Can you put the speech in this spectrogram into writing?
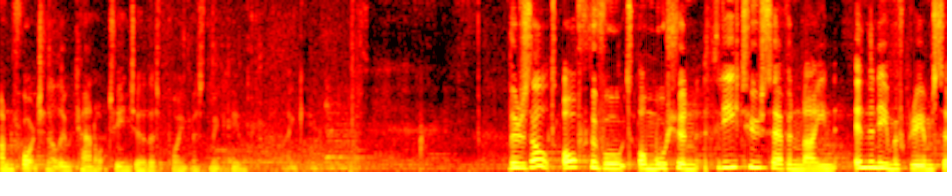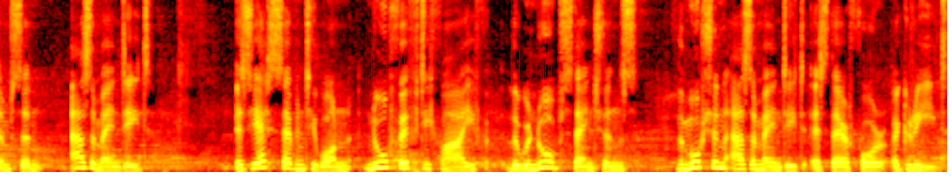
unfortunately, we cannot change it at this point, Ms McNeill. Thank you. The result of the vote on motion 3279 in the name of Graham Simpson, as amended, is yes 71, no 55, there were no abstentions, The motion as amended is therefore agreed.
